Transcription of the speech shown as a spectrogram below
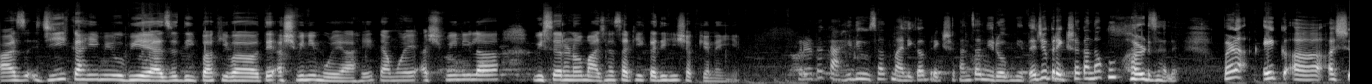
आज जी काही मी उभी आहे ॲज अ दीपा किंवा ते अश्विनीमुळे आहे त्यामुळे अश्विनीला विसरणं माझ्यासाठी कधीही शक्य नाही आहे तर आता काही दिवसात मालिका प्रेक्षकांचा निरोप घेते जे प्रेक्षकांना खूप हर्ट झालं पण एक अश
